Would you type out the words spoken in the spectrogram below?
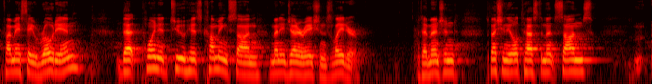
if I may say, wrote in that pointed to his coming son many generations later. As I mentioned, especially in the Old Testament, sons,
